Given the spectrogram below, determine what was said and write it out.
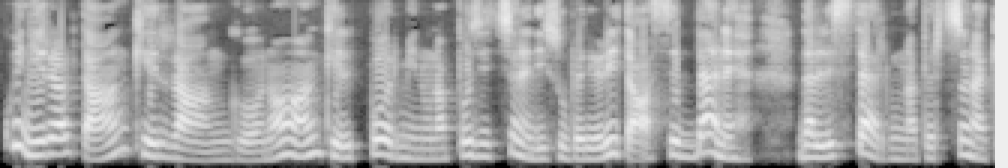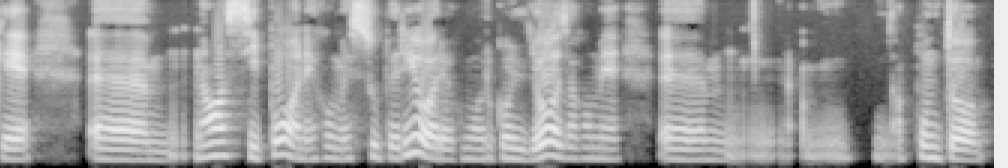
Quindi in realtà anche il rango, no? anche il pormi in una posizione di superiorità, sebbene dall'esterno una persona che ehm, no, si pone come superiore, come orgogliosa, come ehm, appunto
